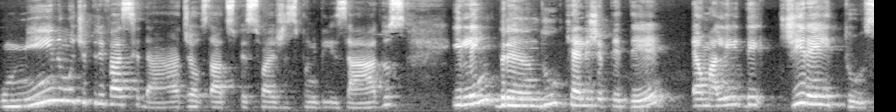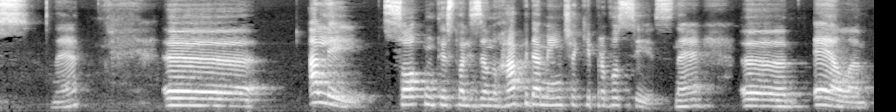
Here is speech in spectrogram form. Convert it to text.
o mínimo de privacidade aos dados pessoais disponibilizados e lembrando que a LGPD é uma lei de direitos, né? Uh, a lei, só contextualizando rapidamente aqui para vocês, né? Uh, ela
